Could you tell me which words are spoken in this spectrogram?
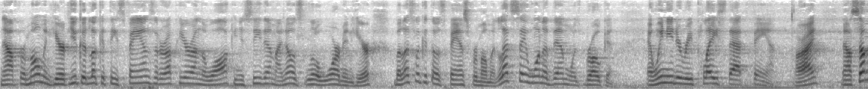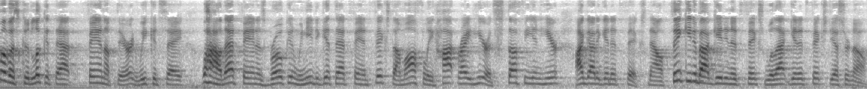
Now, for a moment here, if you could look at these fans that are up here on the wall, can you see them? I know it's a little warm in here, but let's look at those fans for a moment. Let's say one of them was broken, and we need to replace that fan, all right? Now, some of us could look at that fan up there and we could say, wow, that fan is broken. We need to get that fan fixed. I'm awfully hot right here. It's stuffy in here. I got to get it fixed. Now, thinking about getting it fixed, will that get it fixed? Yes or no?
